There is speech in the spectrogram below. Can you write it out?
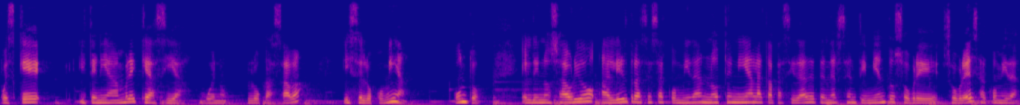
pues que, y tenía hambre, ¿qué hacía? Bueno, lo cazaba y se lo comía. El dinosaurio al ir tras esa comida no tenía la capacidad de tener sentimientos sobre, sobre esa comida.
